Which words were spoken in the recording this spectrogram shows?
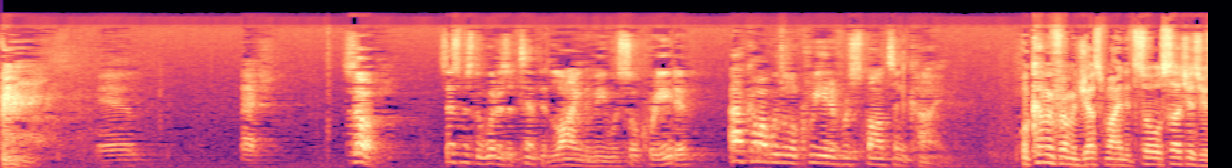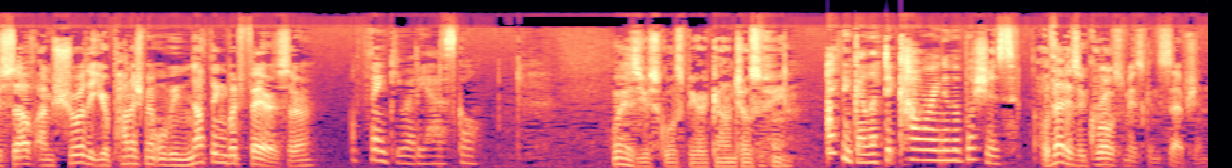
and action. So, since Mr. Withers' attempted lying to me was so creative, I've come up with a little creative response in kind. Well, coming from a just-minded soul such as yourself, I'm sure that your punishment will be nothing but fair, sir. Oh, thank you, Eddie Haskell. Where has your school spirit gone, Josephine? I think I left it cowering in the bushes. Oh, that is a gross misconception.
